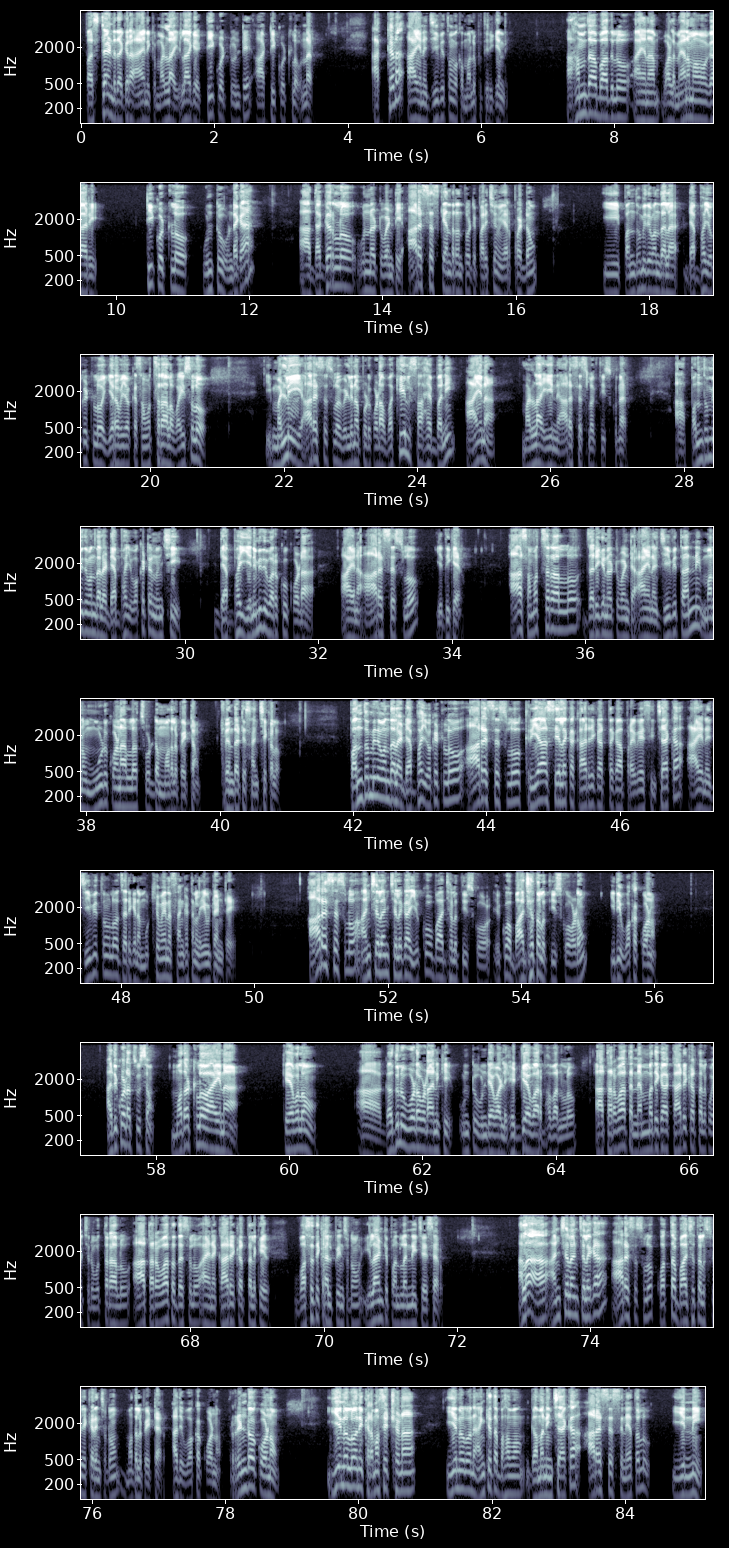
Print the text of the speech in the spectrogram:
బస్ స్టాండ్ దగ్గర ఆయనకి మళ్ళా ఇలాగే టీ కొట్టు ఉంటే ఆ టీ కొట్టులో ఉన్నారు. అక్కడ ఆయన జీవితం ఒక మలుపు తిరిగింది. అహ్మదాబాద్లో ఆయన వాళ్ళ మేనమామ గారి టీ కొట్లో ఉంటూ ఉండగా ఆ దగ్గరలో ఉన్నటువంటి ఆర్ఎస్ఎస్ కేంద్రంతో పరిచయం ఏర్పడడం ఈ పంతొమ్మిది వందల డెబ్బై ఒకటిలో ఇరవై ఒక్క సంవత్సరాల వయసులో మళ్ళీ ఆర్ఎస్ఎస్లో వెళ్ళినప్పుడు కూడా వకీల్ సాహెబ్ అని ఆయన మళ్ళా ఈయన ఆర్ఎస్ఎస్లోకి తీసుకున్నారు. ఆ పంతొమ్మిది వందల డెబ్బై ఒకటి నుంచి డెబ్బై ఎనిమిది వరకు కూడా ఆయన ఆర్ఎస్ఎస్లో ఎదిగారు. ఆ సంవత్సరాల్లో జరిగినటువంటి ఆయన జీవితాన్ని మనం మూడు కోణాల్లో చూడడం మొదలుపెట్టాం క్రిందటి సంచికలో. పంతొమ్మిది వందల డెబ్బై ఒకటిలో ఆర్ఎస్ఎస్లో క్రియాశీలక కార్యకర్తగా ప్రవేశించాక ఆయన జీవితంలో జరిగిన ముఖ్యమైన సంఘటనలు ఏమిటంటే ఆర్ఎస్ఎస్లో అంచెలంచెలుగా ఎక్కువ బాధ్యతలు తీసుకో ఎక్కువ బాధ్యతలు తీసుకోవడం ఇది ఒక కోణం. అది కూడా చూసాం మొదట్లో ఆయన కేవలం ఆ గదులు ఊడవడానికి ఉంటూ ఉండేవాళ్ళు హెడ్గేవార్ భవన్లో. ఆ తర్వాత నెమ్మదిగా కార్యకర్తలకు వచ్చిన ఉత్తరాలు ఆ తర్వాత దశలో ఆయన కార్యకర్తలకి వసతి కల్పించడం ఇలాంటి పనులన్నీ చేశారు. అలా అంచెలంచెలుగా ఆర్ఎస్ఎస్లో కొత్త బాధ్యతలు స్వీకరించడం మొదలుపెట్టారు. అది ఒక కోణం. రెండో కోణం ఈయనలోని క్రమశిక్షణ ఈయనలోని అంకిత భావం గమనించాక ఆర్ఎస్ఎస్ నేతలు ఈయన్ని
